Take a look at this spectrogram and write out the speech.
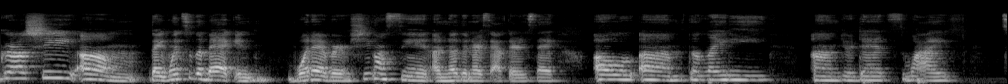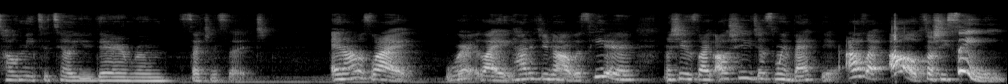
Girl, she um they went to the back and whatever. She gonna send another nurse out there and say, "Oh, um, the lady, um, your dad's wife told me to tell you they're in room such and such." And I was like, "Where? Like, how did you know I was here?" And she was like, "Oh, she just went back there." I was like, "Oh, so she seen me."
